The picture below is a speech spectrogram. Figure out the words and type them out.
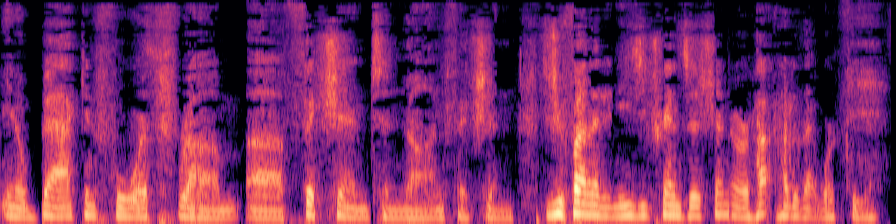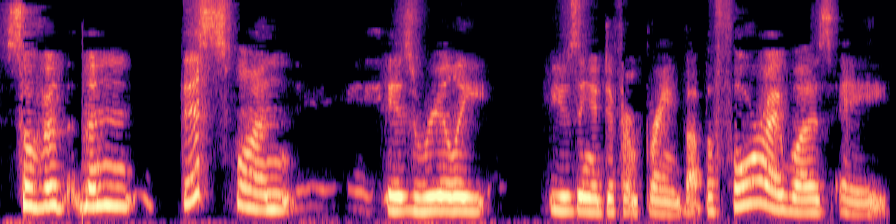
you know, back and forth from uh, fiction to nonfiction? Did you find that an easy transition, or how, how did that work for you? So for the, this one is really using a different brain. But before I was a,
